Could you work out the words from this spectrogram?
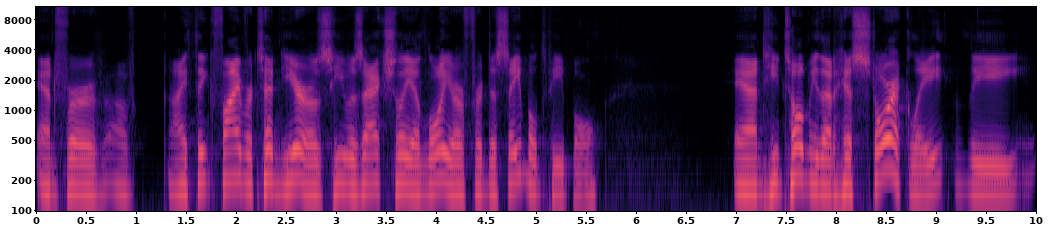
and for uh, I think five or ten years he was actually a lawyer for disabled people. And he told me that historically the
